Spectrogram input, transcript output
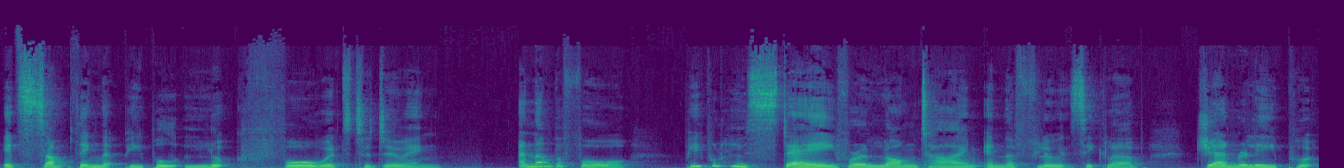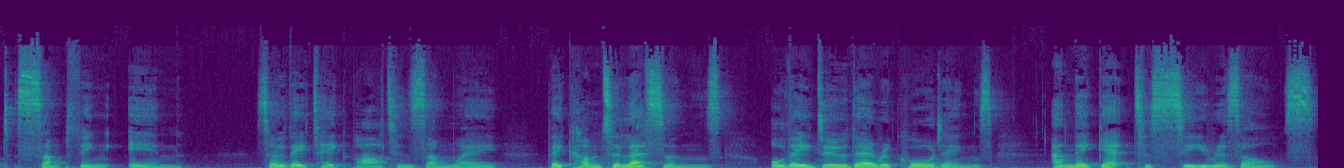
It's something that people look forward to doing. And number four, People who stay for a long time in the Fluency Club generally put something in. So they take part in some way, they come to lessons, or they do their recordings, and they get to see results.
